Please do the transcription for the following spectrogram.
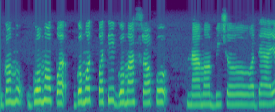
गमो गोमोप गोमोत्पत्ति गोमाश्रपो नाम विष अध्याय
